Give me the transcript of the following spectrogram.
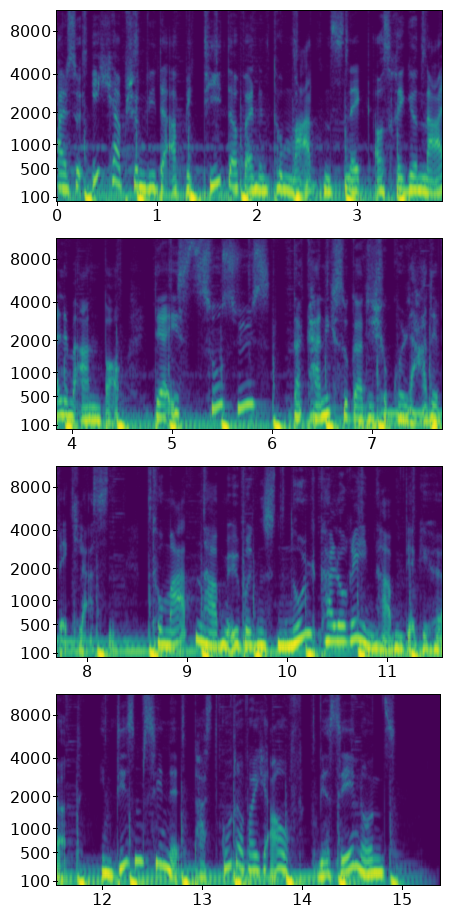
Also ich habe schon wieder Appetit auf einen Tomatensnack aus regionalem Anbau. Der ist so süß, da kann ich sogar die Schokolade weglassen. Tomaten haben übrigens null Kalorien, haben wir gehört. In diesem Sinne, passt gut auf euch auf. Wir sehen uns.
